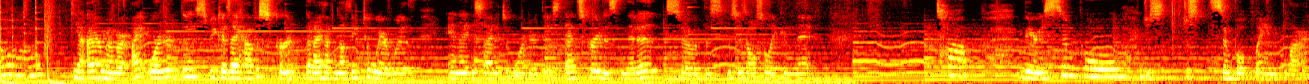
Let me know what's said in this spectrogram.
Oh, yeah, I remember. I ordered this because I have a skirt that I have nothing to wear with and I decided to order this. That skirt is knitted, so this, this is also like a knit top. Very simple, just, just simple plain black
